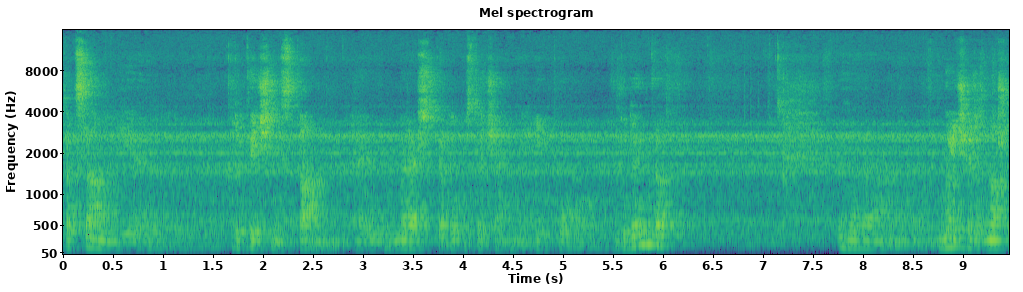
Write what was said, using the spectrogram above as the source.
так само є критичний стан е, мереж теплопостачання і по будинках. Е, Ми через нашу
